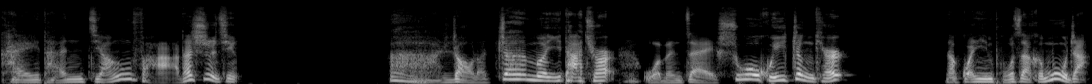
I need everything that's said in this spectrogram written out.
开坛讲法的事情。啊，绕了这么一大圈我们再说回正题儿。那观音菩萨和木吒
